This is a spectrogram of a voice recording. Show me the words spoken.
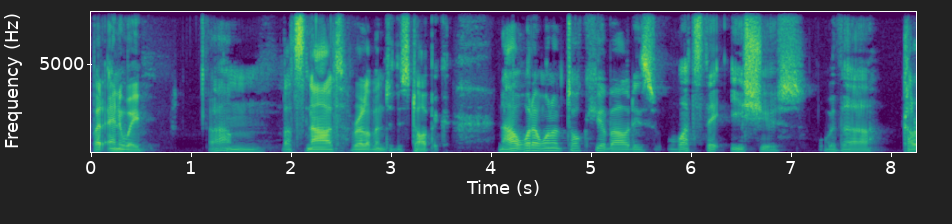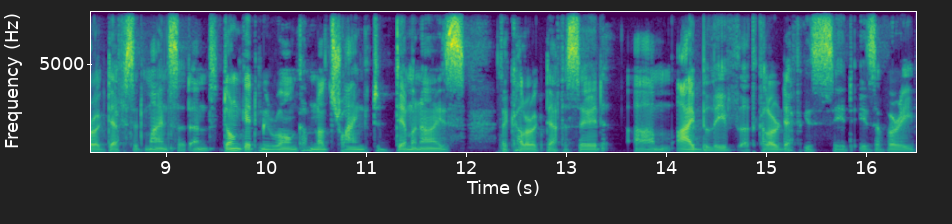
But anyway, um, that's not relevant to this topic. Now, what I want to talk to you about is what's the issues with a caloric deficit mindset. And don't get me wrong, I'm not trying to demonize the caloric deficit. Um, I believe that caloric deficit is a very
